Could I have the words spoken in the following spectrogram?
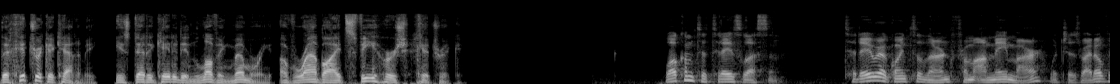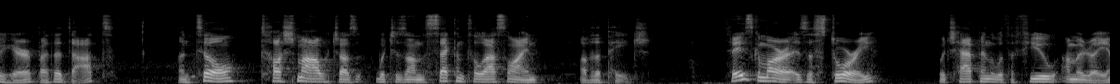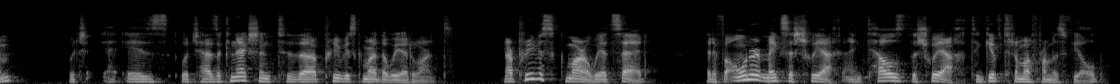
The Chitrik Academy is dedicated in loving memory of Rabbi Tzvi Hirsh Chitrik. Welcome to today's lesson. Today we are going to learn from Ameimar, which is right over here by the dot, until Tashma, which is, which is on the second to last line of the page. Today's Gemara is a story which happened with a few Amirayim, which is which has a connection to the previous Gemara that we had learned. In our previous Gemara, we had said that if an owner makes a shliach and tells the shliach to give truma from his field,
